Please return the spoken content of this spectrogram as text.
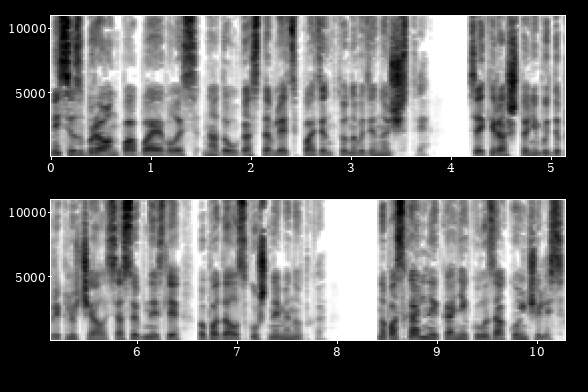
Миссис Браун побаивалась надолго оставлять Паддингтона в одиночестве — Всякий раз что-нибудь да приключалось, особенно если выпадала скучная минутка. Но пасхальные каникулы закончились,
